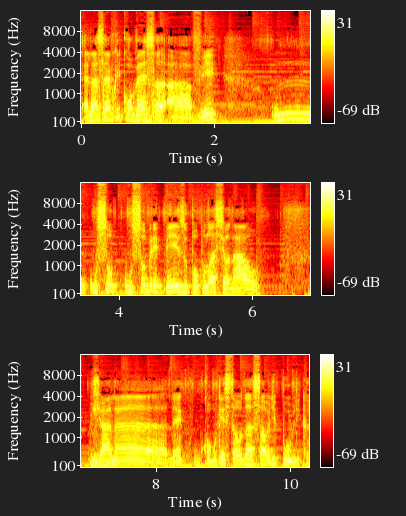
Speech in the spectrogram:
é nessa época que começa a haver um, um, so- um sobrepeso populacional já na, né, como questão da saúde pública.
